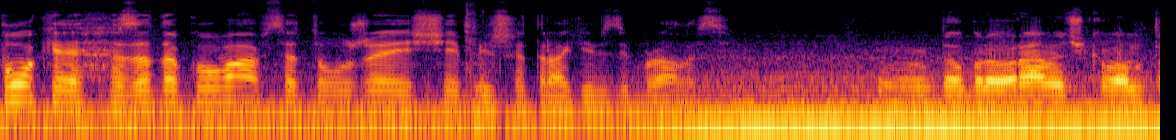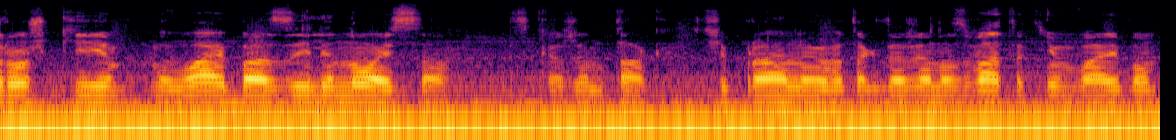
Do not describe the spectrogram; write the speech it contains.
Поки задокувався, то вже ще більше траків зібралося. Доброго раночку вам трошки вайба з Іллінойса, скажімо так. Чи правильно його так даже назвати тим вайбом.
